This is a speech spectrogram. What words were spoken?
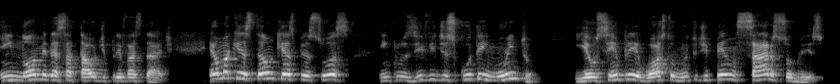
em nome dessa tal de privacidade. É uma questão que as pessoas, inclusive, discutem muito, e eu sempre gosto muito de pensar sobre isso.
